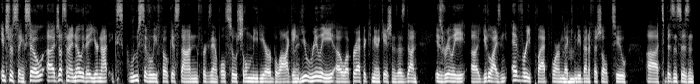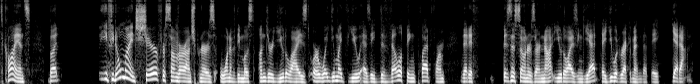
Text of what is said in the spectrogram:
Interesting. So, uh, Justin, I know that you're not exclusively focused on, for example, social media or blogging. Right. You really, uh, what Brepic Communications has done is really uh, utilizing every platform that mm-hmm. can be beneficial to uh, to businesses and to clients. But if you don't mind, share for some of our entrepreneurs one of the most underutilized or what you might view as a developing platform that if business owners are not utilizing yet, that you would recommend that they get on.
